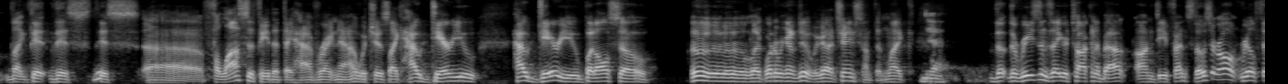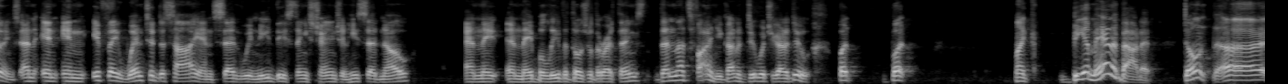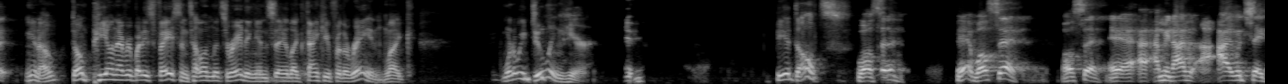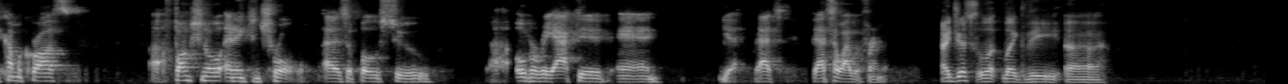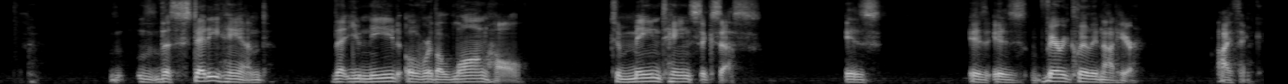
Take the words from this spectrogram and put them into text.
like th- this this uh, philosophy that they have right now, which is like, how dare you, how dare you, but also like, what are we gonna do? We gotta change something. Like, yeah, the, the reasons that you're talking about on defense, those are all real things. And and and if they went to Desai and said we need these things changed, and he said no, and they and they believe that those are the right things, then that's fine. You got to do what you got to do. But but like, be a man about it don't uh you know don't pee on everybody's face and tell them it's raining and say like thank you for the rain. Like what are we doing here? Be adults. Well said. Yeah well said. Well said. Yeah, I, I, mean i i would say come across uh, functional and in control as opposed to uh, overreactive and yeah that's that's how i would frame it. I just like the uh the steady hand that you need over the long haul to maintain success is is is very clearly not here. I think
